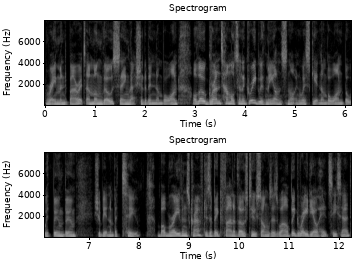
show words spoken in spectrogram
Raymond Barrett among those saying that should have been number one. Although Grant Hamilton agreed with me on Snorting Whiskey at number one, but with Boom Boom should be at number two. Bob Ravenscraft is a big fan of those two songs as well. Big radio hits, he said.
